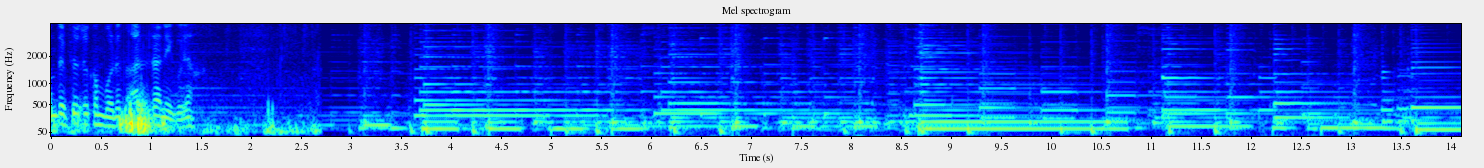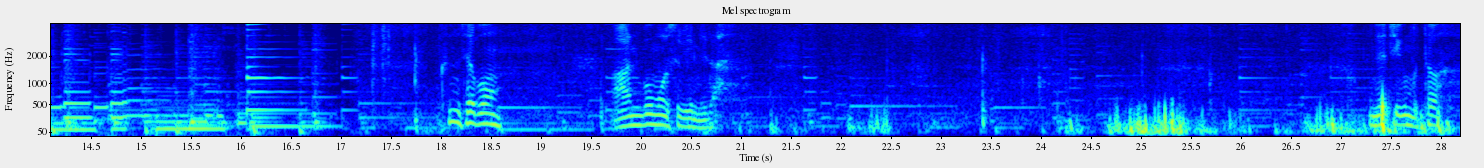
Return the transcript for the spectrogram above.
가운데 뾰족한 머리는 안산이고요. 큰 세봉 안부 모습입니다. 이제 지금부터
